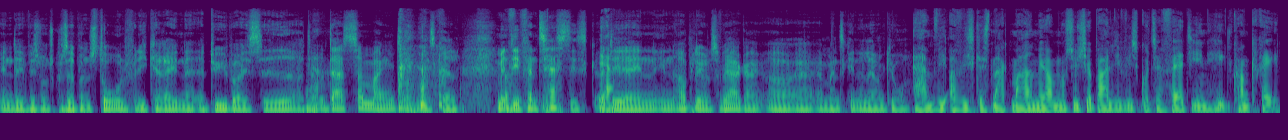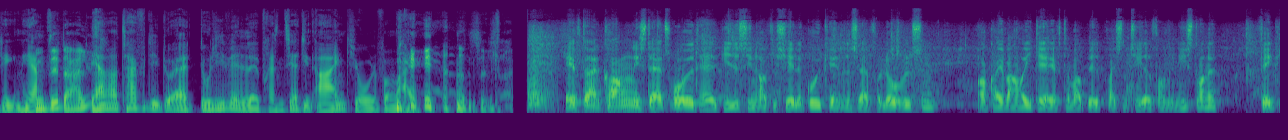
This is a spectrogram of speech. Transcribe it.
end det, hvis hun skulle sidde på en stol, fordi kareten er, er dybere i sædet. Og ja. der, der er så mange ting, man skal. Men det er fantastisk, og ja. det er en, en oplevelse hver gang, og, at man skal ind og lave en kjole. Ja, vi, og vi skal snakke meget mere om. Nu synes jeg bare lige, vi skulle tage fat i en helt konkret en her. Men det er dejligt. Ja, og tak fordi du, at du lige vil øh, præsentere din egen kjole for mig. ja, selv tak. Efter at kongen i statsrådet havde givet sin officielle godkendelse af forlovelsen, og Grev Henri derefter var blevet præsenteret for ministerne, fik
